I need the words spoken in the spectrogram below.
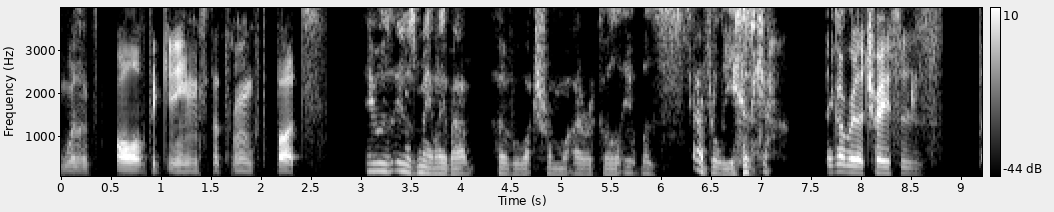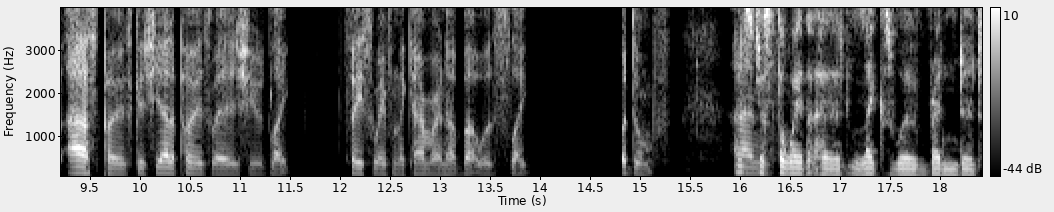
was it all of the games that removed butts? It was it was mainly about Overwatch, from what I recall. It was several years ago. They got rid of Tracer's ass pose because she had a pose where she would like face away from the camera and her butt was like badumph. It's And- just the way that her legs were rendered.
